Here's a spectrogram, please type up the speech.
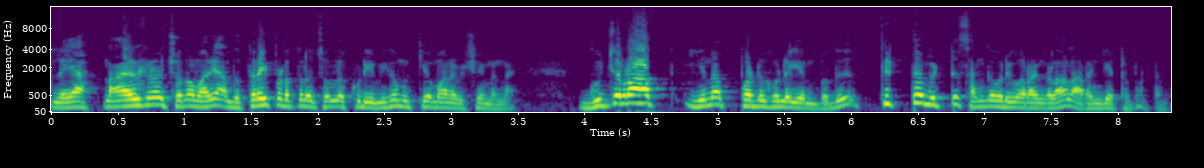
இல்லையா? நான் ஏற்கனவே சொன்ன மாதிரி அந்த திரைப்படத்தில் சொல்லக்கூடிய மிக முக்கியமான விஷயம் என்ன? குஜராத் இனப்படுகொலை என்பது திட்டமிட்டு சங்க பரிவாரங்களால் அரங்கேற்றப்பட்டது.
